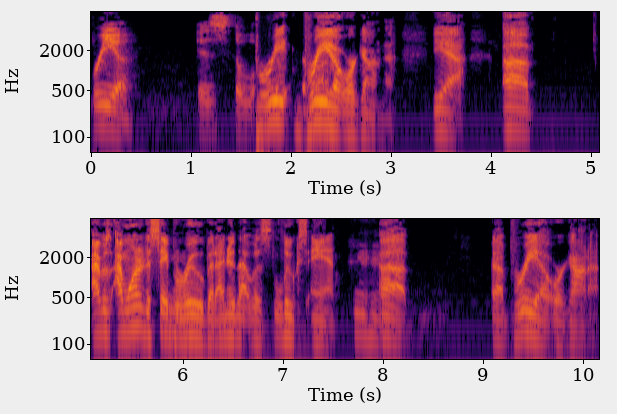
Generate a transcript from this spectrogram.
bria is the Breha, the Breha Organa. Yeah. Uh, I was I wanted to say mm-hmm. Beru, but I knew that was Luke's aunt. Mm-hmm. Uh, uh, Breha Organa.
